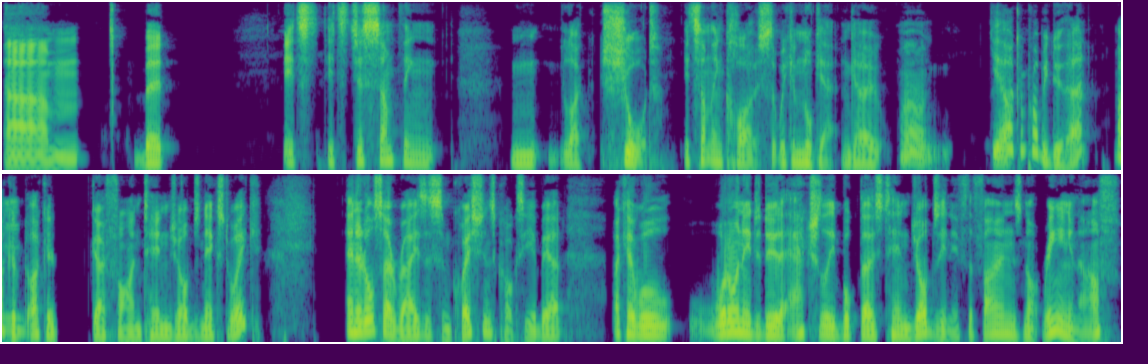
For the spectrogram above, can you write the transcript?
Um, but it's it's just something n- like short. It's something close that we can look at and go, well, yeah, I can probably do that. I could I could go find 10 jobs next week. And it also raises some questions, Coxie, about okay, well, what do I need to do to actually book those 10 jobs in? If the phone's not ringing enough,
